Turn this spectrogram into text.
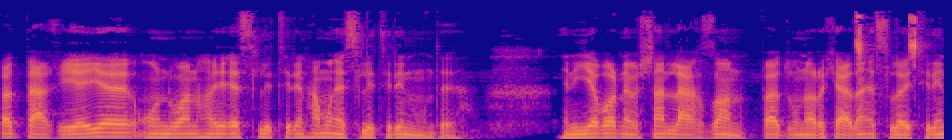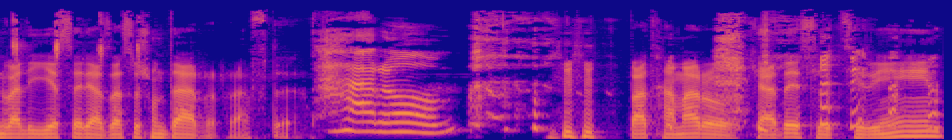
بعد بقیه عنوان های اسلیترین همون اسلیترین مونده. یعنی یه بار نوشتن لغزان بعد اونا رو کردن اسلایترین ولی یه سری از دستشون در رفته. حرام. بعد همه رو کرده اسلیترین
